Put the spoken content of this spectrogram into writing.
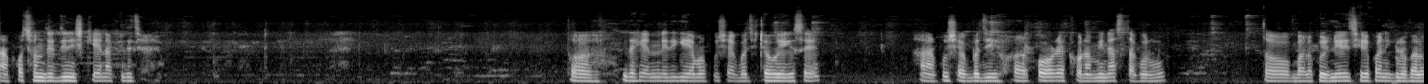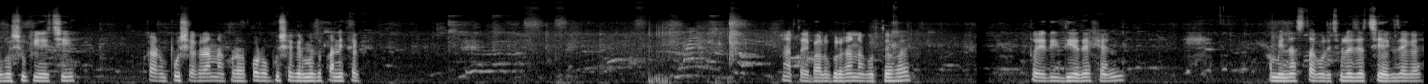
আর পছন্দের জিনিস কে না খেতে চায়। তো দেখেন এদিকে আমার পোশাক বাজিটা হয়ে গেছে। আর পোশাক বাজি হওয়ার পর এখন আমি নাস্তা করব। তো ভালো করে নেড়ে ছেড়ে পানিগুলো ভালো করে শুকিয়ে নিচ্ছি। কারণ পোশাক রান্না করার পরও পোশাকের মধ্যে পানি থাকে। আর তাই ভালো করে রান্না করতে হয়। তো এদিক দিয়ে দেখেন, আমি নাস্তা করে চলে যাচ্ছি এক জায়গায়।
